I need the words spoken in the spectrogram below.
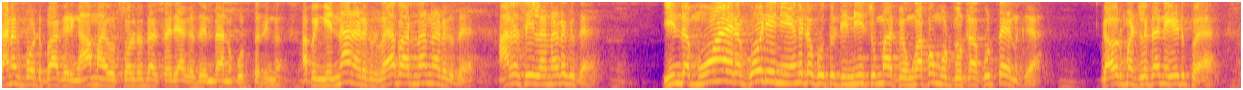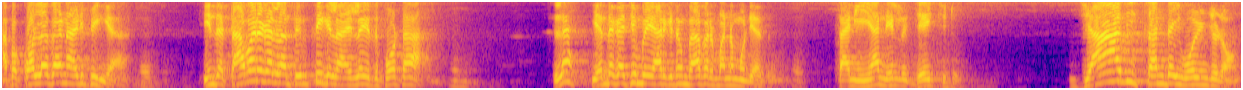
கணக்கு போட்டு பார்க்குறீங்க ஆமாம் இவர் சொல்கிறதா சரியாகுது இந்தான்னு கொடுத்துறீங்க. அப்போ இங்கே என்ன நடக்குது? வியாபாரம் தான் நடக்குது. அரசியலில் நடக்குது. இந்த மூவாயிரம் கோடியை நீ எங்கிட்ட கொடுத்துட்டு நீ சும்மா இருப்ப. உங்கள் அப்பா முடிச்சு விட்டா கொடுத்தா எனக்கு. கவர்மெண்ட்ல தானே எடுப்ப. அப்ப கொல்ல தானே அடிப்பீங்க. இந்த தவறுகள்லாம் திருத்திக்கலாம் இல்லை இது போட்டா? இல்லை? எந்த கட்சியும் போய் யாருக்கிட்டும் வியாபாரம் பண்ண முடியாது. தனியா நெல் ஜெயிச்சிடும் ஜாதி சண்டை ஒழிஞ்சிடும்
